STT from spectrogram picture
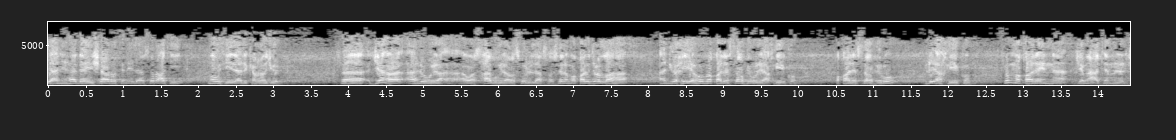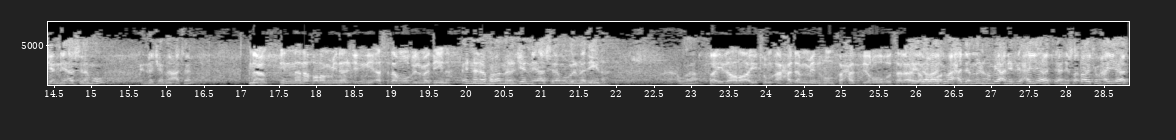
يعني هذا إشارة إلى سرعة موت ذلك الرجل. فجاء أهله أو أصحابه إلى رسول الله صلى الله عليه وسلم وقالوا ادعوا الله أن يحييه فقال استغفروا لأخيكم. وقال استغفروا لأخيكم. ثم قال إن جماعة من الجن أسلموا. إن جماعة نعم. إن نفرا من الجن أسلموا بالمدينة. إن نفرا من الجن أسلموا بالمدينة. و... فإذا رأيتم أحدا منهم فحذروه ثلاث فإذا رأيتم أحدا منهم يعني في حيات يعني رأيتم حيات.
